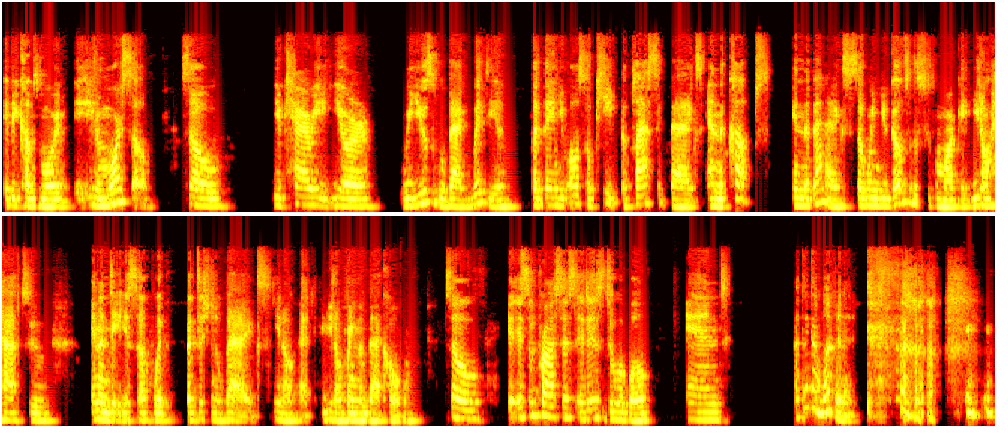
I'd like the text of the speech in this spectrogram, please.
it becomes more even more so. So you carry your reusable bag with you, but then you also keep the plastic bags and the cups in the bags. So when you go to the supermarket, you don't have to inundate yourself with additional bags, you know, at, you know, bring them back home. So it, it's a process. It is doable. And I think I'm loving it.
